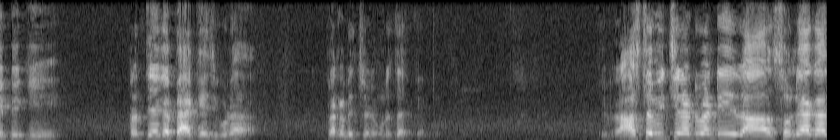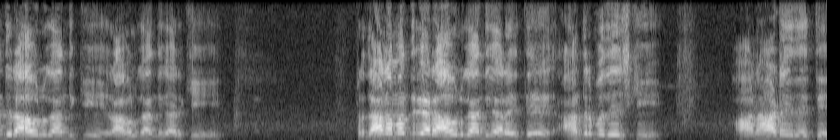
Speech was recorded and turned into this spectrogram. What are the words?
ఏపీకి ప్రత్యేక ప్యాకేజీ కూడా ప్రకటించడం కూడా జరిగింది. రాష్ట్రం ఇచ్చినటువంటి రా సోనియా గాంధీ రాహుల్ గాంధీకి రాహుల్ గాంధీ గారికి ప్రధానమంత్రిగా రాహుల్ గాంధీ గారు అయితే ఆంధ్రప్రదేశ్కి ఆనాడు ఏదైతే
